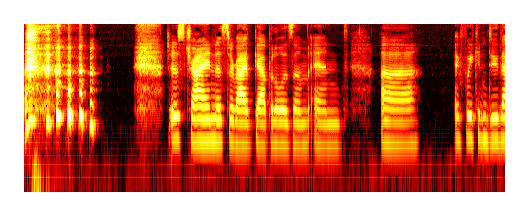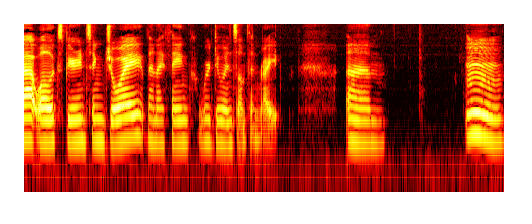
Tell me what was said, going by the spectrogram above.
just trying to survive capitalism and uh, if we can do that while experiencing joy then i think we're doing something right um mm,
